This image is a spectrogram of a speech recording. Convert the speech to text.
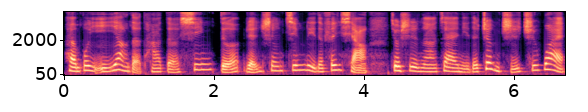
很不一样的他的心得、人生经历的分享，就是呢，在你的正职之外，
